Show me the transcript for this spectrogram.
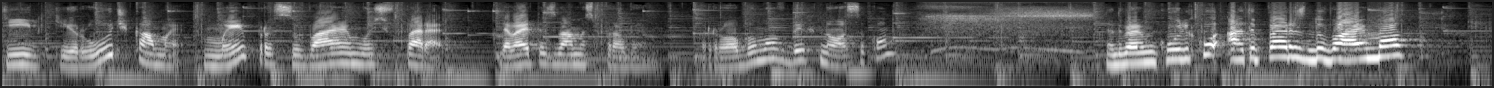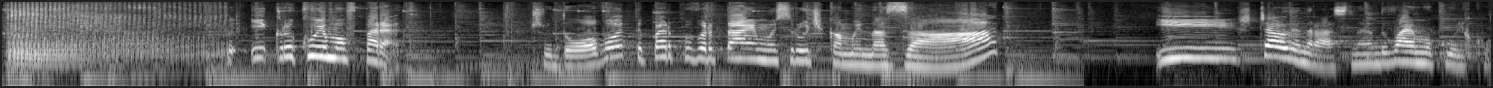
Тільки ручками ми просуваємось вперед. Давайте з вами спробуємо. Робимо вдих носиком. Надуваємо кульку, а тепер здуваємо і крокуємо вперед. Чудово. Тепер повертаємось ручками назад. І ще один раз надуваємо кульку.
